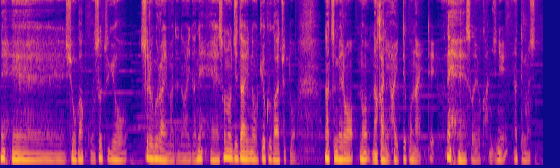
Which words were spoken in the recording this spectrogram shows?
ね、えー、小学校卒業するぐらいまでの間ね、えー、その時代の曲がちょっと夏メロの中に入ってこないっていうね、えー、そういう感じになってまして。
